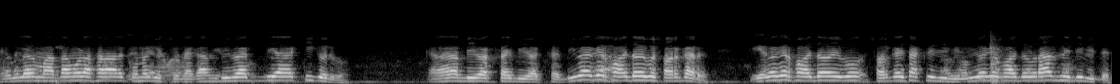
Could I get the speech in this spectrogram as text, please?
এগুলার মাথা মোড়া ছাড়া আর কোনো কিছু নাই। কারণ বিভাগ দিয়া কি করব? বিভাগ চাই বিভাগ চাই। বিভাগের ফয়দা হইব সরকারের বিভাগের ফয়দা হইব সরকারি চাকরিজীবী। বিভাগের ফয়দা হইব রাজনীতিবিদের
